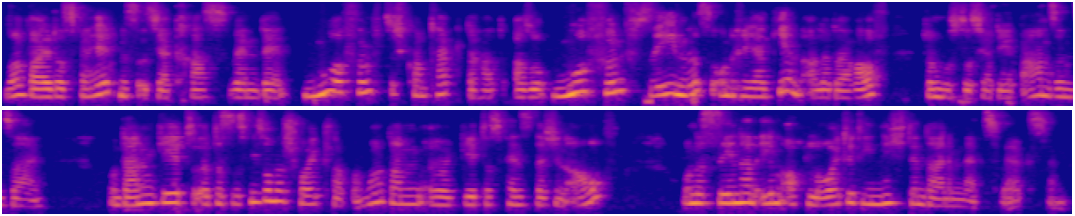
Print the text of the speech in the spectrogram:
Ne? Weil das Verhältnis ist ja krass, wenn der nur 50 Kontakte hat, also nur fünf sehen es und reagieren alle darauf, dann muss das ja der Wahnsinn sein. Und dann geht, äh, das ist wie so eine Scheuklappe, ne? dann äh, geht das Fensterchen auf und es sehen dann eben auch Leute, die nicht in deinem Netzwerk sind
